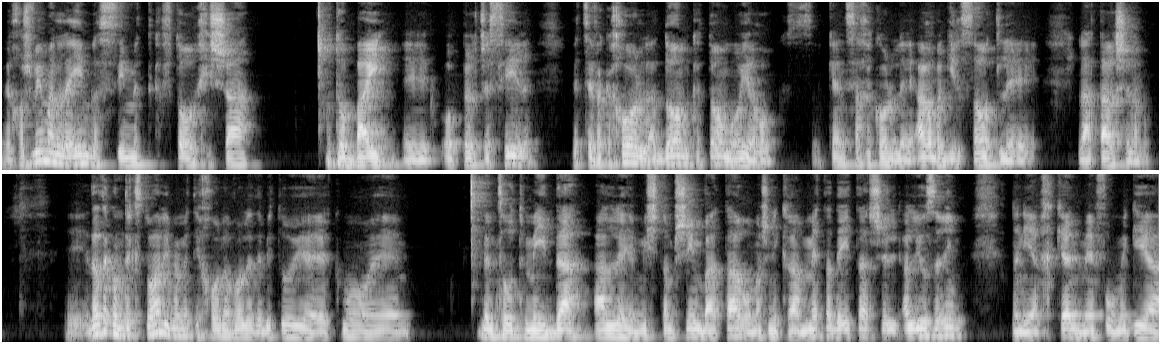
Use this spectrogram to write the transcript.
וחושבים על האם לשים את כפתור רכישה, אותו buy אה, או purchase here, בצבע כחול, אדום, כתום או ירוק, כן, סך הכל אה, ארבע גרסאות לאתר שלנו. אה, data קונטקסטואלי באמת יכול לבוא לידי ביטוי כמו באמצעות מידע על משתמשים באתר או מה שנקרא meta data על יוזרים, נניח כן מאיפה הוא מגיע,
